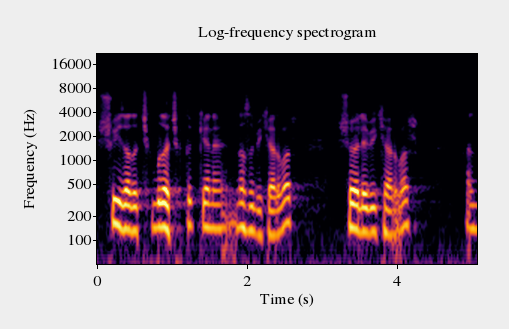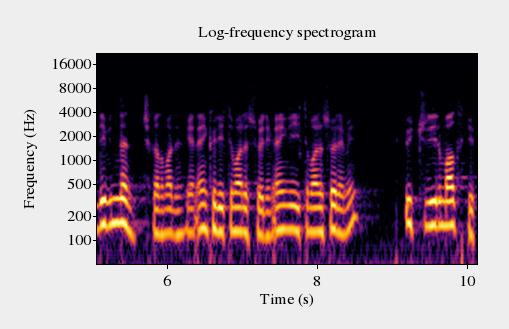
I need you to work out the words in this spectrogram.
Şu hizada çık burada çıktık. Gene nasıl bir kar var? Şöyle bir kar var. Hani dibinden çıkalım hadi. Yani en kötü ihtimali söyleyeyim. En iyi ihtimali söylemeyeyim. 326 pip.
